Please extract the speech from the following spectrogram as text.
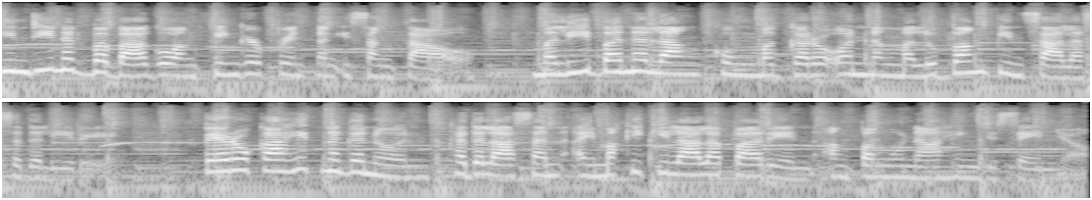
Hindi nagbabago ang fingerprint ng isang tao, maliban na lang kung magkaroon ng malubang pinsala sa daliri. Pero kahit na ganun, kadalasan ay makikilala pa rin ang pangunahing disenyo.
